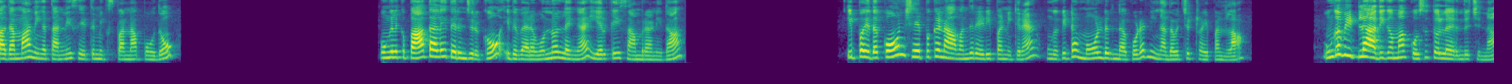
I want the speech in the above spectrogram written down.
பதமாக நீங்கள் தண்ணி சேர்த்து மிக்ஸ் பண்ணால் போதும். உங்களுக்கு பார்த்தாலே தெரிஞ்சிருக்கும். இது வேற ஒன்றும் இல்லைங்க. இயற்கை சாம்பிராணி தான். இப்போ இதை கோன் ஷேப்புக்கு நான் வந்து ரெடி பண்ணிக்கிறேன். உங்ககிட்ட மோல்டு இருந்தால் கூட நீங்கள் அதை வச்சு ட்ரை பண்ணலாம். உங்கள் வீட்டில் அதிகமாக கொசு தொல்லை இருந்துச்சுன்னா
